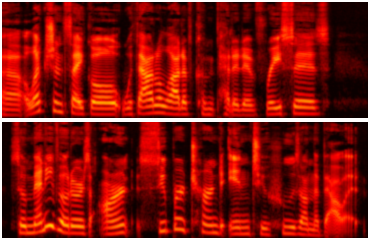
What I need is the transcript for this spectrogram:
uh, election cycle without a lot of competitive races, so many voters aren't super turned into who's on the ballot.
